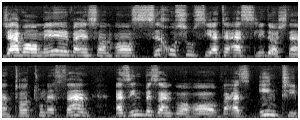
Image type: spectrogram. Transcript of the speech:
جوامع و انسان ها سه خصوصیت اصلی داشتند تا تونستن از این بزنگاه ها و از این تیپ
